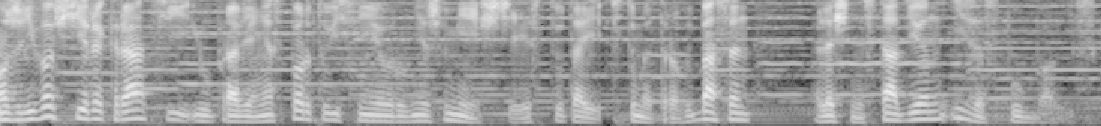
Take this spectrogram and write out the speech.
Możliwości rekreacji i uprawiania sportu istnieją również w mieście. Jest tutaj 100-metrowy basen, leśny stadion i zespół boisk.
